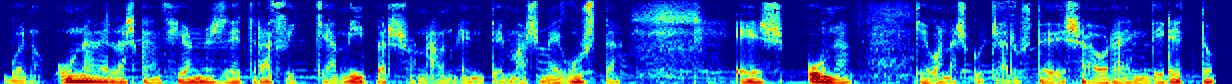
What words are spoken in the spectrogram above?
Bueno, una de las canciones de Traffic que a mí personalmente más me gusta es una que van a escuchar ustedes ahora en directo,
